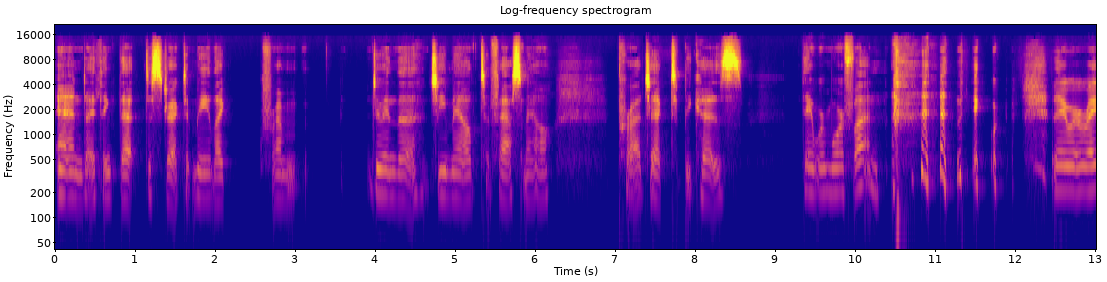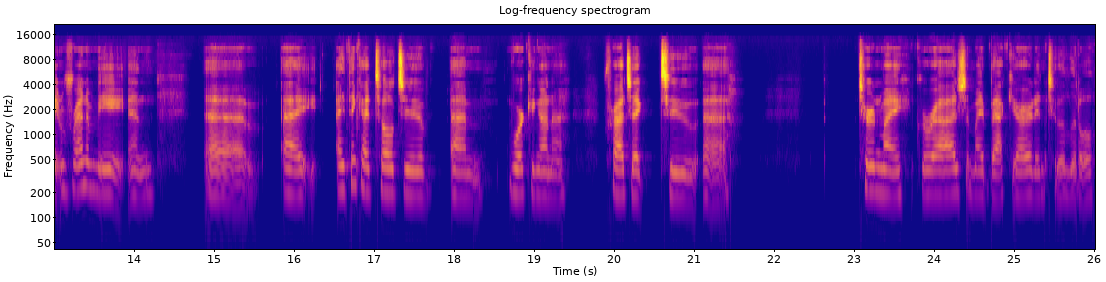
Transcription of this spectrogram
And I think that distracted me, like from doing the Gmail to Fastmail project because they were more fun. they were, they were right in front of me. And, uh, I, I think I told you I'm working on a project to uh, turn my garage and my backyard into a little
